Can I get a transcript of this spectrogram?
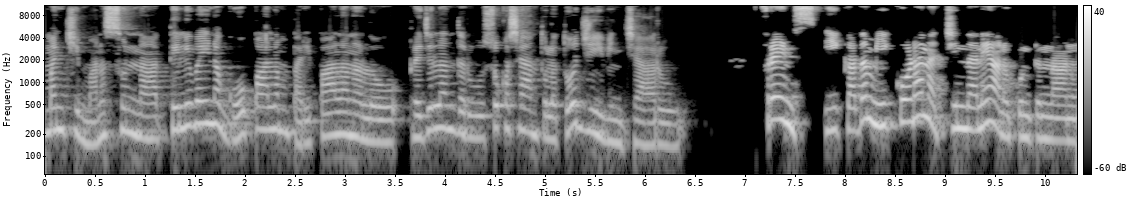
మంచి మనసున్న తెలివైన గోపాలం పరిపాలనలో ప్రజలందరూ సుఖశాంతులతో జీవించారు. ఫ్రెండ్స్ ఈ కథ మీకు కూడా నచ్చిందనే అనుకుంటున్నాను.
